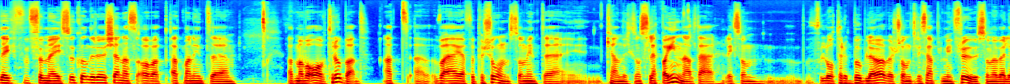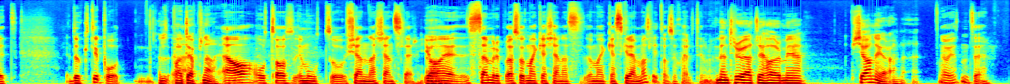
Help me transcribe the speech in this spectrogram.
det, för mig så kunde det kännas av att, att man inte... Att man var avtrubbad. Att, eh, vad är jag för person som inte kan liksom släppa in allt det här? Liksom, låta det bubbla över, som till exempel min fru som är väldigt duktig på På att öppna. Ja, och ta emot och känna känslor. Jag Ja. är sämre på alltså att man kan, känna, man kan skrämmas lite av sig själv till och med. Men tror du att det har med kön att göra? Jag vet inte.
